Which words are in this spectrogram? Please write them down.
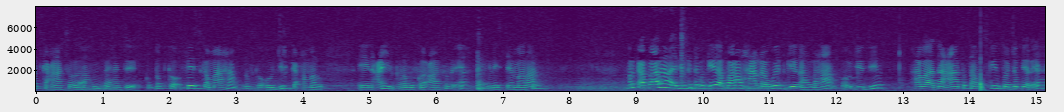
dadka caatada ah ma fahante dadka faceka maaha dadka oo jirka camal cayilka rabo kale caatada ah inay isticmaalaan. Marka afaarahan aa idinka dabageeyo afaarahan waxaa la dhahaa weyd geena la dhahaa waa ujeediin waxaawaa hadaa caatata maskiintoo jab yar ah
